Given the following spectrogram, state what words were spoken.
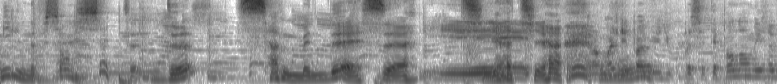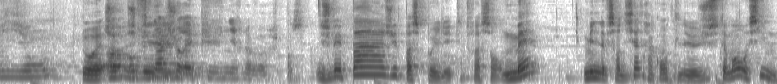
1917 de Sam Mendes. Tiens, tiens. Alors moi je l'ai Bon. pas vu du coup parce que c'était pendant mes révisions. Ouais, Genre, oh, au vais- final j'aurais pu venir le voir je pense. Je vais pas, je vais pas spoiler de toute façon. Mais 1917 raconte justement aussi une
